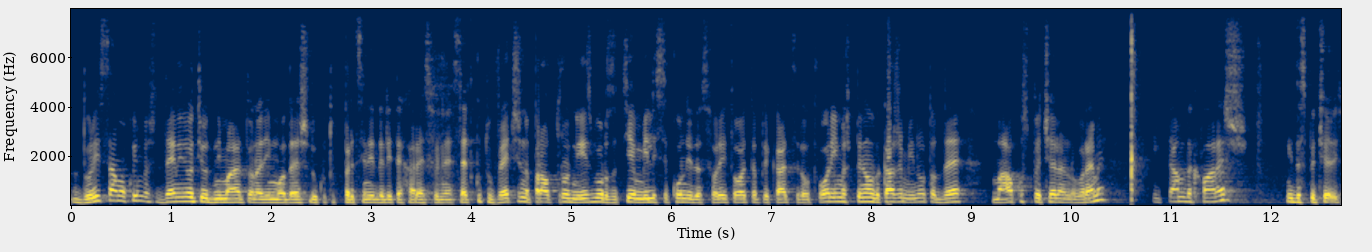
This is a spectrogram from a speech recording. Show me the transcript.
дори само ако имаш 2 минути от вниманието на един младеж, докато прецени дали те харесва или не, след като вече направил трудния избор за тия милисекунди да свали твоята апликация да отвори, имаш примерно да кажем минута-две малко спечелено време и там да хванеш и да спечелиш.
